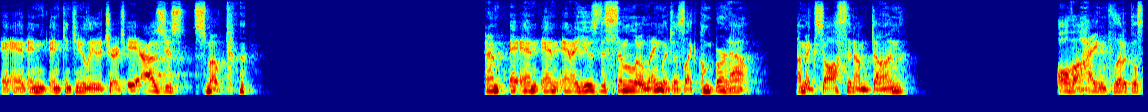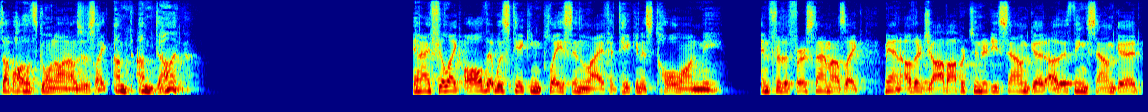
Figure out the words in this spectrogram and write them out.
and, and, and continue to lead the church. It, I was just smoked. and, and, and, and I used this similar language. I was like, I'm burnt out. I'm exhausted. I'm done. All the heightened political stuff, all that's going on, I was just like, I'm, I'm done. And I feel like all that was taking place in life had taken its toll on me. And for the first time, I was like, man, other job opportunities sound good, other things sound good.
